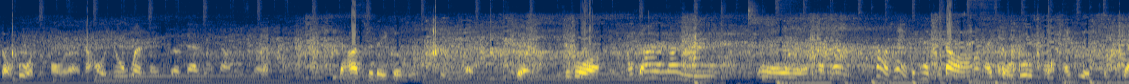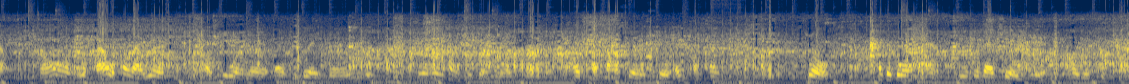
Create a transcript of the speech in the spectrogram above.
走过头了，然后我就问了一个在路上一个骑脚踏车的一个年轻人，对，结果他说啊，那你呃好像他好像也不太知道，然后还走过头，还是怎么样？然后我反正我后来又跑去问了呃一对母女，因为路上其实有没有然后才发现说，哎，好像就他就跟我讲，其实就在这一面，然后我就去看。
